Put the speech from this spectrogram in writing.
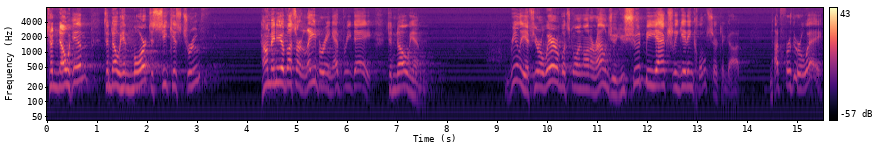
to know Him, to know Him more, to seek His truth. How many of us are laboring every day to know Him? Really, if you're aware of what's going on around you, you should be actually getting closer to God, not further away.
